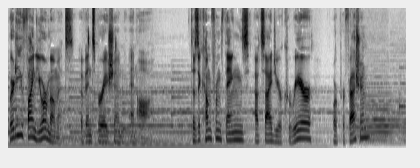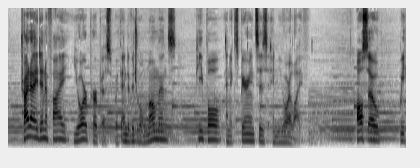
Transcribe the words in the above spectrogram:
Where do you find your moments of inspiration and awe? Does it come from things outside your career or profession? Try to identify your purpose with individual moments, people, and experiences in your life. Also, we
